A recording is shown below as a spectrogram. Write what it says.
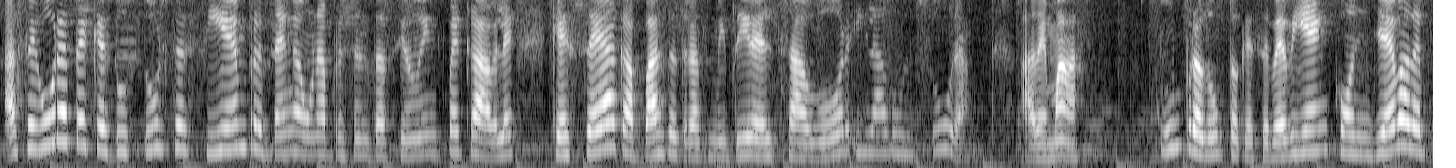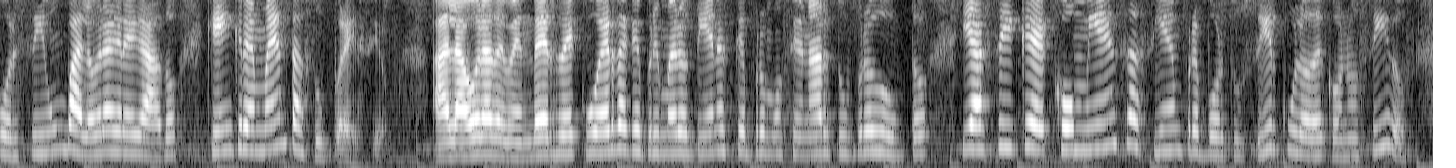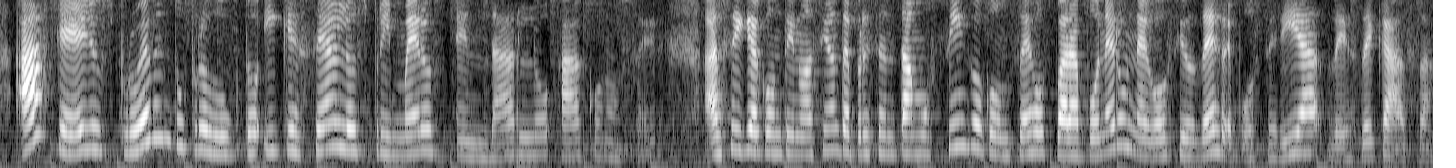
Asegúrate que tus dulces siempre tengan una presentación impecable que sea capaz de transmitir el sabor y la dulzura. Además, un producto que se ve bien conlleva de por sí un valor agregado que incrementa su precio a la hora de vender. Recuerda que primero tienes que promocionar tu producto y así que comienza siempre por tu círculo de conocidos. Haz que ellos prueben tu producto y que sean los primeros en darlo a conocer. Así que a continuación te presentamos 5 consejos para poner un negocio de repostería desde casa.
